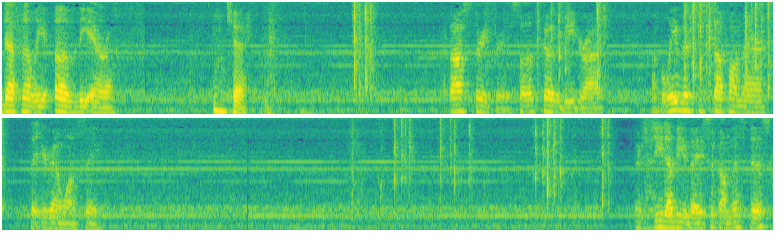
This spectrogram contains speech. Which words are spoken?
definitely of the era. Okay. DOS 3.3. So let's go to the B drive. I believe there's some stuff on there that you're going to want to see. There's GW Basic on this disk.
